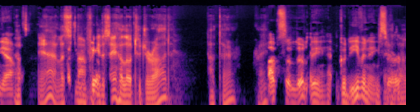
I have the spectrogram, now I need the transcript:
yeah, Yeah, let's not forget to say hello to Gerard out there, right? absolutely. Good evening, Say sir. hello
